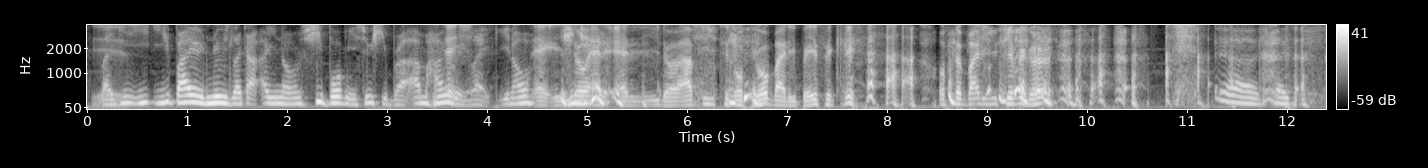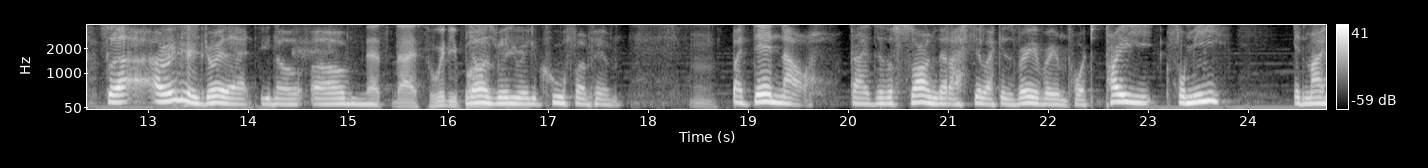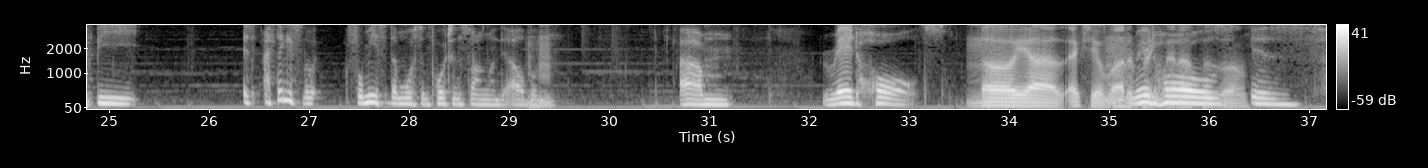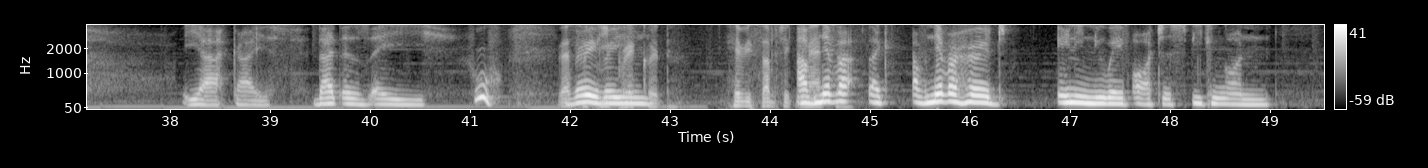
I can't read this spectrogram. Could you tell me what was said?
Yes. like you, you buy her news like I, you know she bought me sushi bro i'm hungry Hey, like you know Hey, you know, and, and you know, I'm eating off your body basically, of the body you're giving her. yeah like so I, I really enjoy that you know um That's nice. Witty that was really really cool from him but then now guys there's a song that i feel like is very very important probably for me it might be it's, i think it's the for me it's the most important song on the album mm-hmm. um red halls mm. Oh yeah, actually I'm about to mm. red bring that up as halls well. is yeah guys that is a whew, That's very, a deep very- record. Heavy subject I've matter. never like I've never heard any new wave artist speaking on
